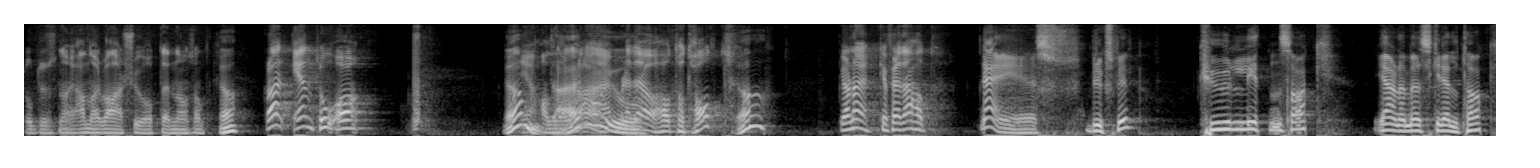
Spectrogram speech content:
2000, ja, når var det 7-8, noe sånt. Ja. Klar, én, to, og Ja, ja, der var ble det hot, hot, hot. Ja. Bjørnøy, hvorfor er det hot? Nei, bruksbil. Kul, liten sak. Gjerne med skrelltak.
